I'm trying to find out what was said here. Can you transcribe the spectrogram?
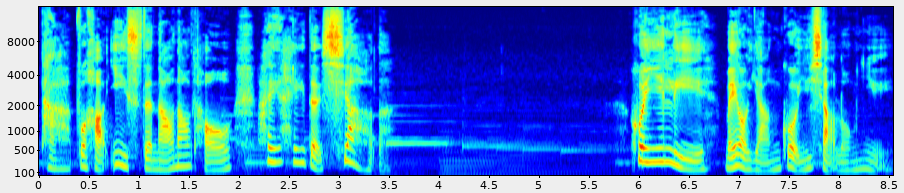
他不好意思的挠挠头，嘿嘿的笑了。婚姻里没有杨过与小龙女，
